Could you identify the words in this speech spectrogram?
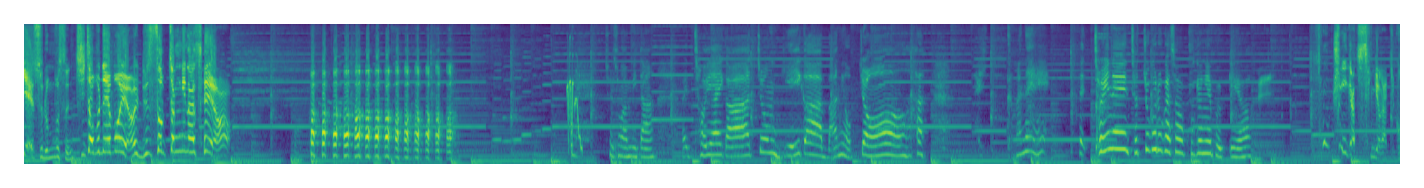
예술은 무슨 지저분해 보여 눈썹 정리하세요 죄송합니다 저희 아이가 좀 예의가 많이 없죠 하, 그만해 저희는 저쪽으로 가서 구경해 볼게요 송충이 같이 생겨가지고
